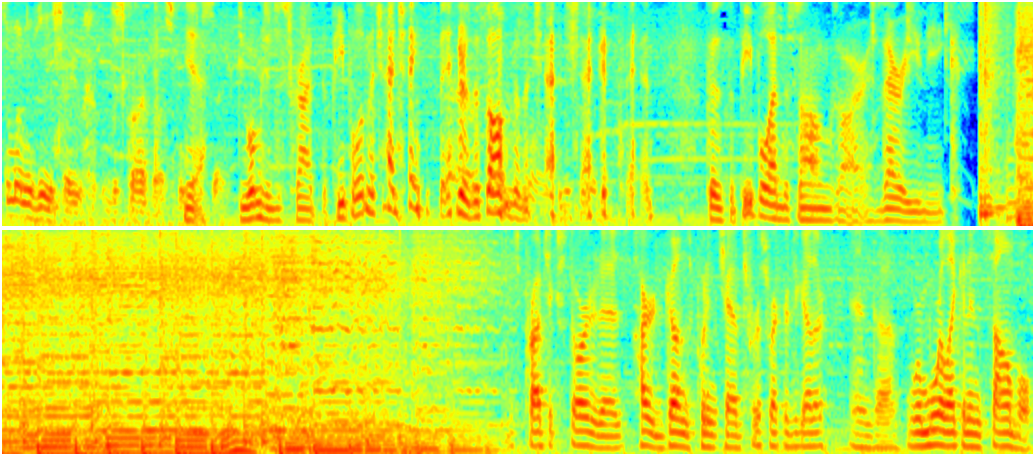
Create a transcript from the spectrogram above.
someone who would say, describe us, what would Yeah. you say? Do you want me to describe the people in the Chad Jenkins band or the songs in the Chad Jenkins band? Because the people and the songs are very unique. This project started as hired guns putting Chad's first record together, and uh, we're more like an ensemble.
